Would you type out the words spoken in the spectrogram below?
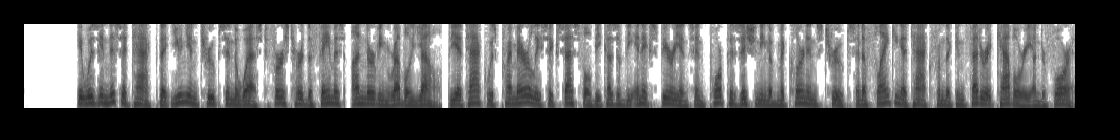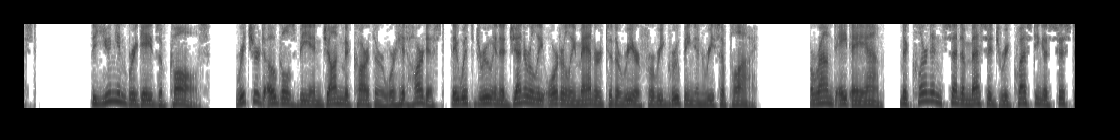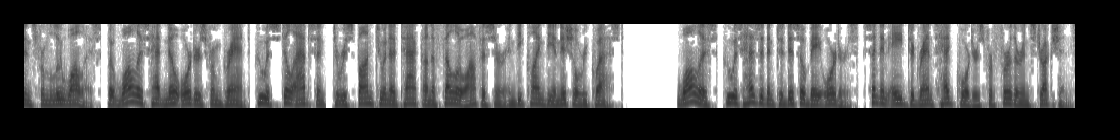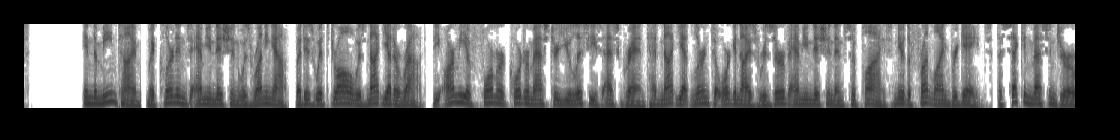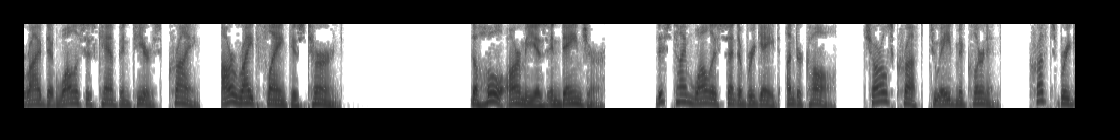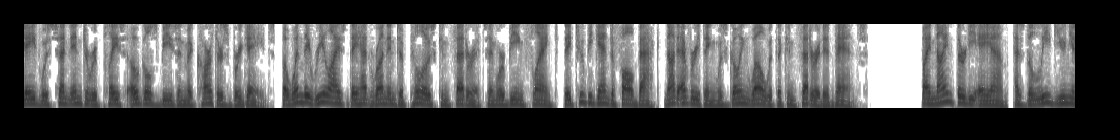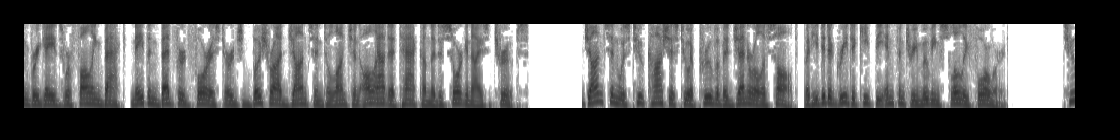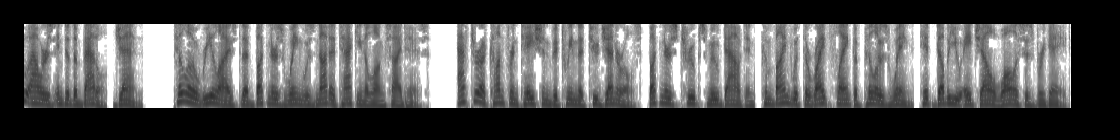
It was in this attack that Union troops in the West first heard the famous, unnerving rebel yell. The attack was primarily successful because of the inexperience and poor positioning of McClernand's troops and a flanking attack from the Confederate cavalry under Forrest. The Union brigades of Calls. Richard Oglesby and John MacArthur were hit hardest, they withdrew in a generally orderly manner to the rear for regrouping and resupply. Around 8 a.m. McClernand sent a message requesting assistance from Lew Wallace, but Wallace had no orders from Grant, who was still absent, to respond to an attack on a fellow officer and declined the initial request. Wallace, who was hesitant to disobey orders, sent an aide to Grant's headquarters for further instructions. In the meantime, McClernand's ammunition was running out, but his withdrawal was not yet a rout. The army of former Quartermaster Ulysses S. Grant had not yet learned to organize reserve ammunition and supplies near the frontline brigades. A second messenger arrived at Wallace's camp in tears, crying, Our right flank is turned. The whole army is in danger. This time Wallace sent a brigade, under Call. Charles Cruft, to aid McClernand. Cruft's brigade was sent in to replace Oglesby's and MacArthur's brigades, but when they realized they had run into Pillow's Confederates and were being flanked, they too began to fall back. Not everything was going well with the Confederate advance. By 9.30 am, as the lead Union brigades were falling back, Nathan Bedford Forrest urged Bushrod Johnson to launch an all-out attack on the disorganized troops. Johnson was too cautious to approve of a general assault, but he did agree to keep the infantry moving slowly forward. Two hours into the battle, Gen. Pillow realized that Buckner's wing was not attacking alongside his. After a confrontation between the two generals, Buckner's troops moved out and, combined with the right flank of Pillow's wing, hit W. H. L. Wallace's brigade.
